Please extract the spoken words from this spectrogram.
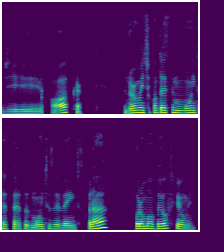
de Oscar, normalmente acontece muitas festas, muitos eventos para promover o filme.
